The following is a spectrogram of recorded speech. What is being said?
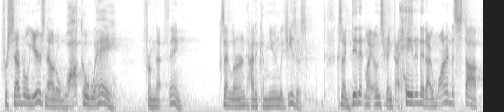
for several years now to walk away from that thing because I learned how to commune with Jesus. Because I did it my own strength. I hated it. I wanted to stop.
